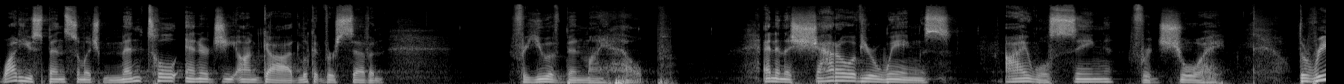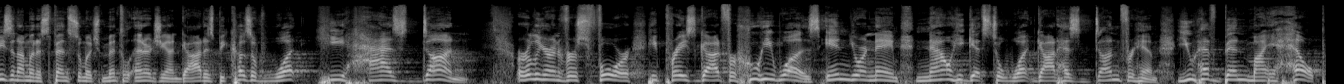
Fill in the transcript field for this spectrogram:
Why do you spend so much mental energy on God? Look at verse 7. For you have been my help. And in the shadow of your wings, I will sing for joy. The reason I'm going to spend so much mental energy on God is because of what He has done. Earlier in verse 4, he praised God for who he was in your name. Now he gets to what God has done for him. You have been my help.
